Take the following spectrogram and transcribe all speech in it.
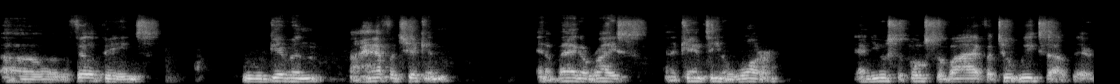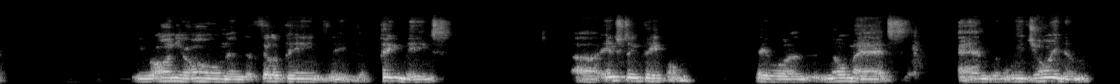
uh, the Philippines, we were given a half a chicken and a bag of rice and a canteen of water. And you were supposed to survive for two weeks out there. You were on your own in the Philippines, the, the pygmies, uh, interesting people. They were nomads. And when we joined them,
